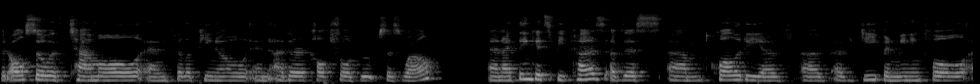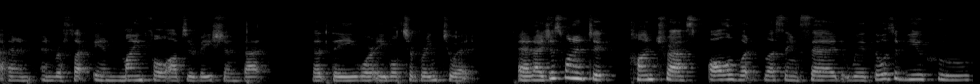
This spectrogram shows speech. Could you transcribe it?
but also with Tamil and Filipino and other cultural groups as well. And I think it's because of this um, quality of, of, of, deep and meaningful and, and reflect and mindful observation that, that they were able to bring to it. And I just wanted to contrast all of what Blessing said with those of you who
